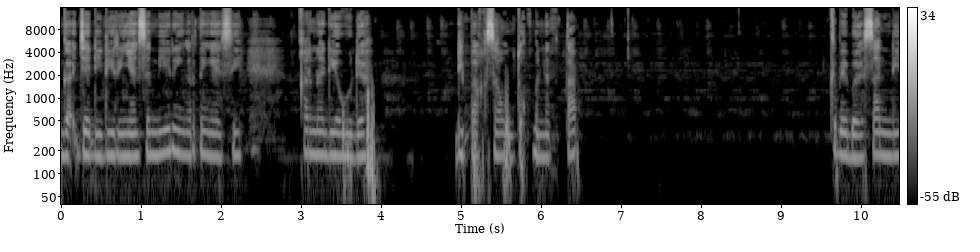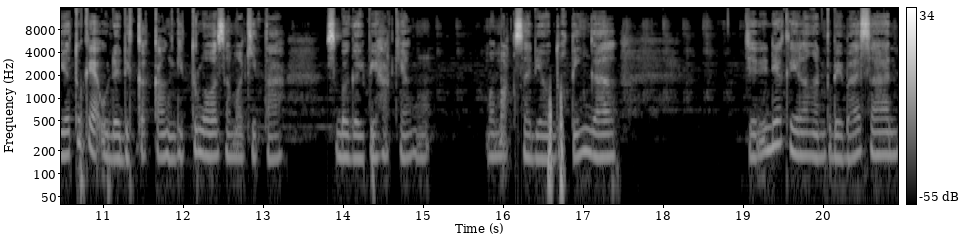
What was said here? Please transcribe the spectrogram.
nggak jadi dirinya sendiri ngerti gak sih? Karena dia udah dipaksa untuk menetap kebebasan dia tuh kayak udah dikekang gitu loh sama kita sebagai pihak yang memaksa dia untuk tinggal. Jadi dia kehilangan kebebasan.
